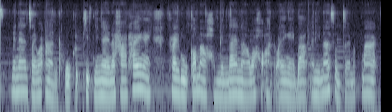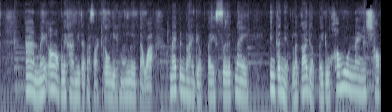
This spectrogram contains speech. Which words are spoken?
สไม่แน่ใจว่าอ่านถูกหรือผิดยังไงนะคะ ถ้ายังไงใครรู้ก็มาคอมเมนต์ได้นะว่าเขาอ่านว่ายังไงบ้าง อันนี้น่าสนใจมาก ๆ อ่านไม่ออกเลยค่ะ มีแต่ภาษาเกาหลีทั้งนั้นเลย แต่ว่าไม่เป็นไร เดี๋ยวไปเซิร์ชในอินเทอร์เน็ต แล้วก็เดี๋ยวไปดูข้อมูลในช้อป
